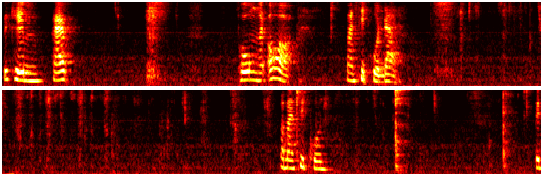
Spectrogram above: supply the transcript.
พี่คิมแพทพงษ์ไอ้อ้อประมาณสิบคนได้ ประมาณสิบคน เป็น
